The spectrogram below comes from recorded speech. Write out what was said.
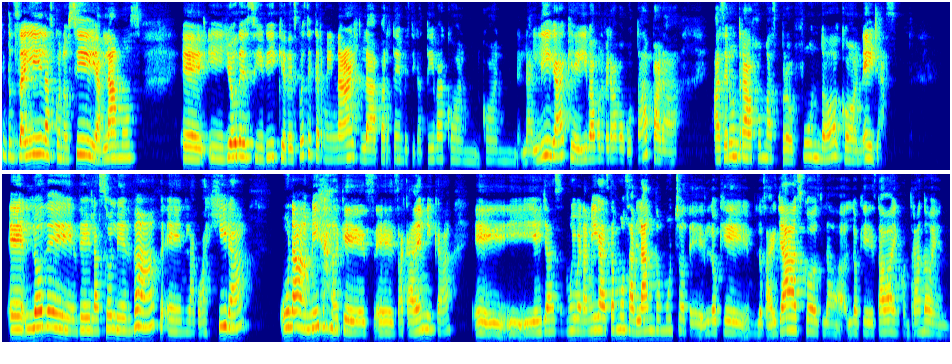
Entonces ahí las conocí y hablamos eh, y yo decidí que después de terminar la parte investigativa con, con, la liga, que iba a volver a Bogotá para hacer un trabajo más profundo con ellas. Eh, lo de, de, la soledad en La Guajira, una amiga que es, académica eh, y, ella es muy buena amiga, estamos hablando mucho de lo que, los hallazgos, lo que estaba encontrando en,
